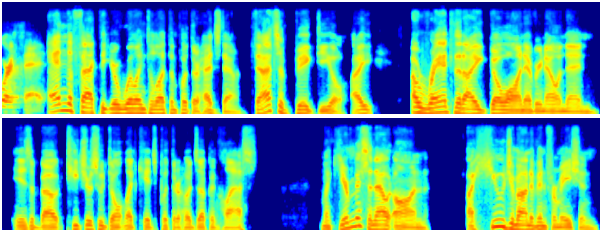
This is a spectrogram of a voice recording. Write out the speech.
worth it. And the fact that you're willing to let them put their heads down. That's a big deal. I a rant that I go on every now and then is about teachers who don't let kids put their hoods up in class. I'm like, you're missing out on a huge amount of information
